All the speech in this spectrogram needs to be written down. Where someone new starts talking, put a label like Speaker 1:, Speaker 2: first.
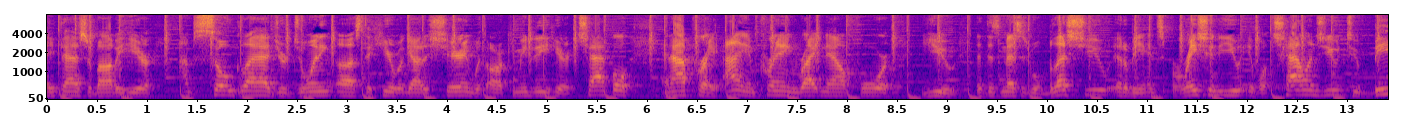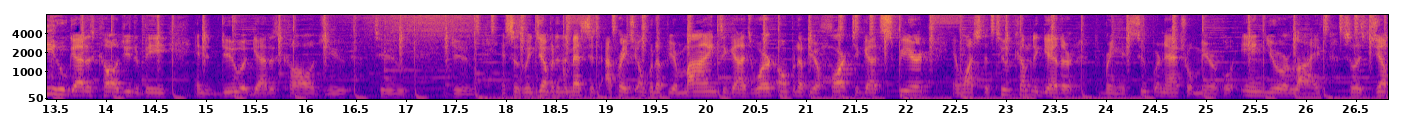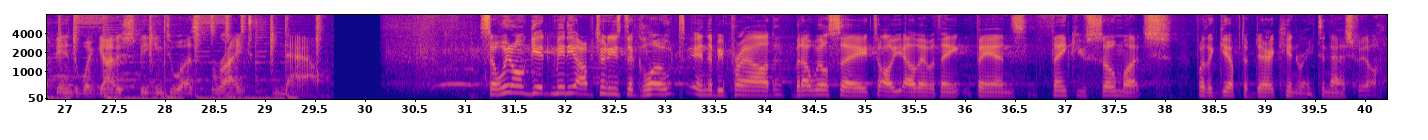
Speaker 1: Hey, Pastor Bobby here. I'm so glad you're joining us to hear what God is sharing with our community here at Chapel. And I pray, I am praying right now for you that this message will bless you. It'll be an inspiration to you. It will challenge you to be who God has called you to be and to do what God has called you to do. And so as we jump into the message, I pray you open up your mind to God's word, open up your heart to God's spirit, and watch the two come together to bring a supernatural miracle in your life. So let's jump into what God is speaking to us right now. So we don't get many opportunities to gloat and to be proud, but I will say to all you Alabama th- fans, thank you so much for the gift of Derrick Henry to Nashville.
